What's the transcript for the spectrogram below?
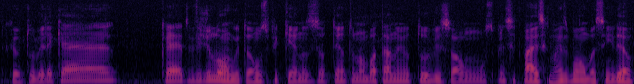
Porque o YouTube ele quer, quer vídeo longo. Então os pequenos eu tento não botar no YouTube. Só uns principais que mais bomba assim deu.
